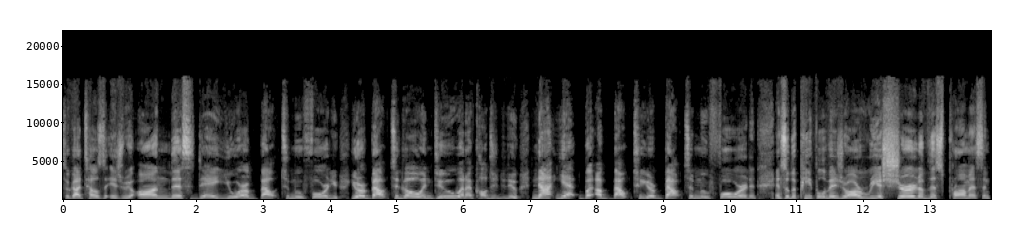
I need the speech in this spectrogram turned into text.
So God tells Israel, on this day, you are about to move forward. You, you're about to go and do what I've called you to do. Not yet, but about to. You're about to move forward. And, and so the people of Israel are reassured of this promise. And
